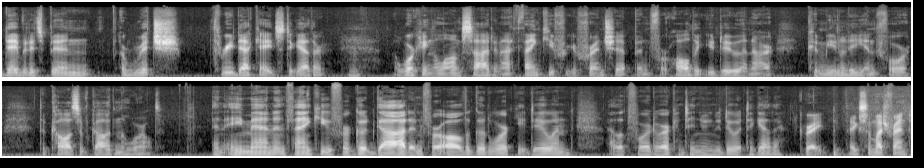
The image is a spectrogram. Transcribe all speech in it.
David, it's been a rich three decades together, mm. working alongside, and I thank you for your friendship and for all that you do in our community and for the cause of God in the world and amen and thank you for good God and for all the good work you do. And I look forward to our continuing to do it together. Great. Thanks so much, friend.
